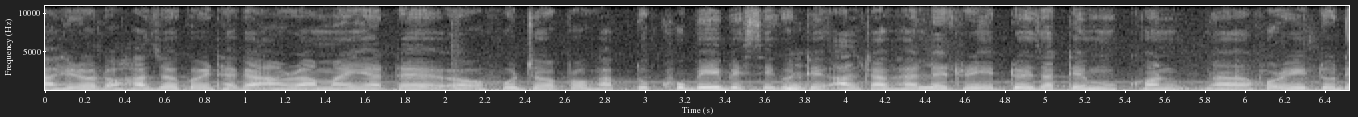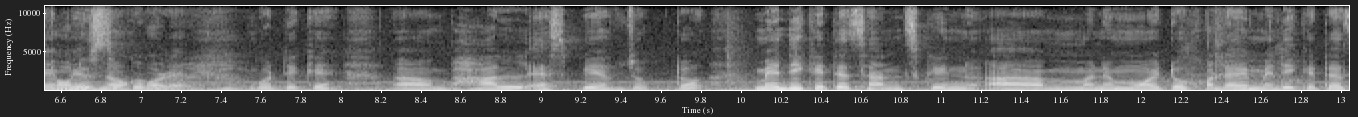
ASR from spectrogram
বাহিৰত অহা যোৱা কৰি থাকে আৰু আমাৰ ইয়াতে সূৰ্যৰ প্ৰভাৱটো খুবেই বেছি। গতিকে আল্ট্ৰাভায়লেট ৰেটোৱে যাতে মুখখন শৰীৰটো ডেমেজ নকৰে। গতিকে ভাল এছ পি এফযুক্ত মেডিকেটেড ছানস্ক্ৰীণ মানে মইতো সদায় মেডিকেটেড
